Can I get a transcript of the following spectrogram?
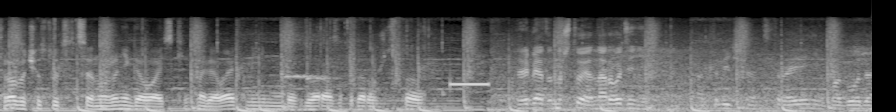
Сразу чувствуется цена, уже не гавайский. На Гавайях минимум был в два раза подороже стоил. Ребята, ну что, я на родине. Отличное настроение, погода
